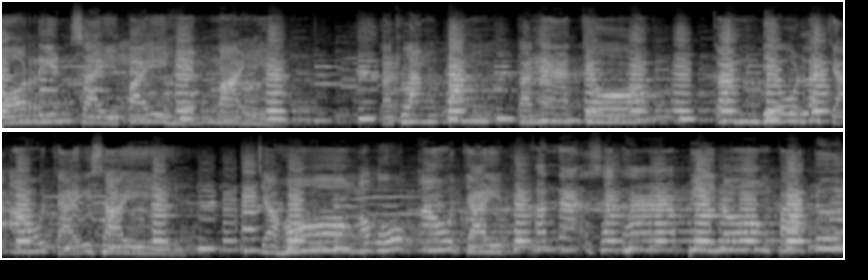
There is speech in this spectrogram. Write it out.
อรินใส่ไปแหมใหม่กะลังตั้งกะหน้าจอกำเดียวและจะเอาใจใส่ จะห้องเอาอกเอาใจคณะสถาพี่น้องปากดึก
